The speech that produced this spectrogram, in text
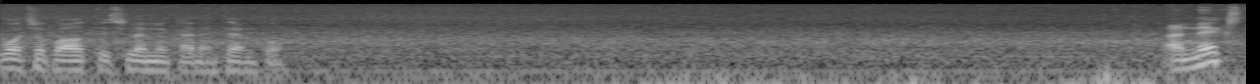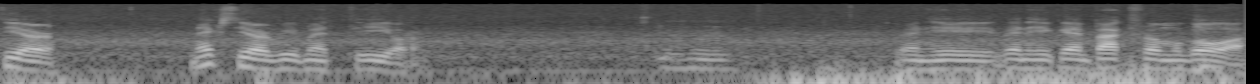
what about this Lemminkäinen temple. And next year, next year we met Ior when he when he came back from Goa.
